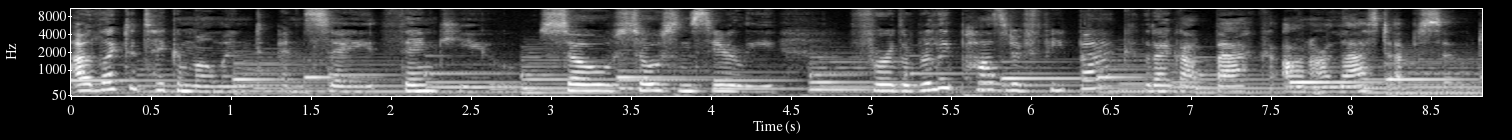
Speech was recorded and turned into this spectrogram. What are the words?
I would like to take a moment and say thank you so, so sincerely for the really positive feedback that I got back on our last episode,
